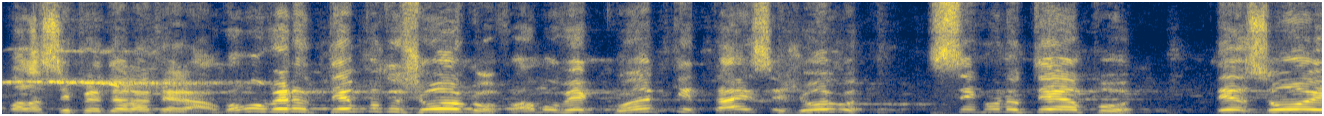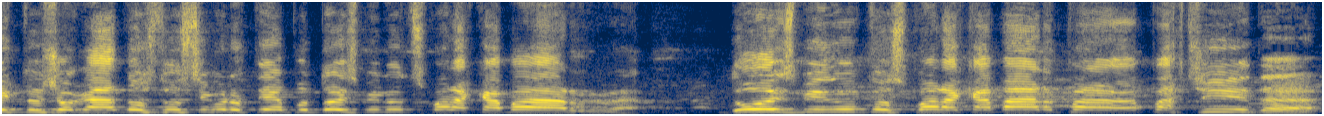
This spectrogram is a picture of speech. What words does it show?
bola se perdeu lateral. Vamos ver o tempo do jogo. Vamos ver quanto que tá esse jogo. Segundo tempo. 18 jogadas no segundo tempo. Dois minutos para acabar. Dois minutos para acabar a partida.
